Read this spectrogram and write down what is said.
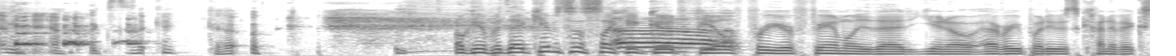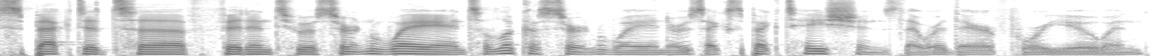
and Ham looks like a goat. Okay, but that gives us like a good feel Uh. for your family that you know everybody was kind of expected to fit into a certain way and to look a certain way, and there was expectations that were there for you. And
